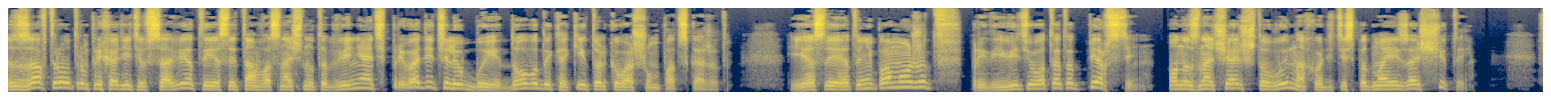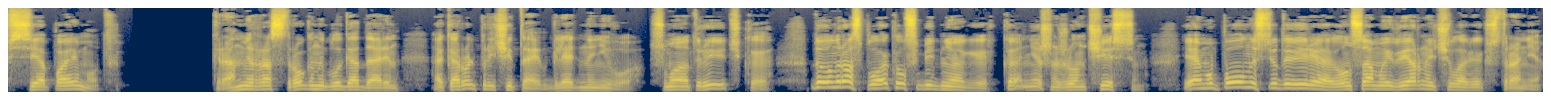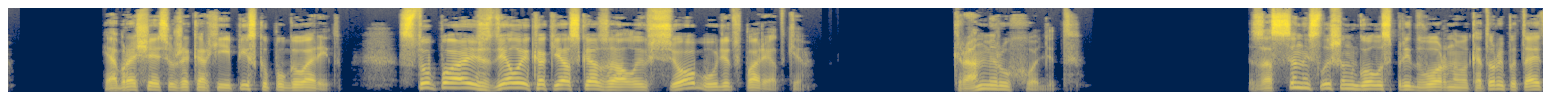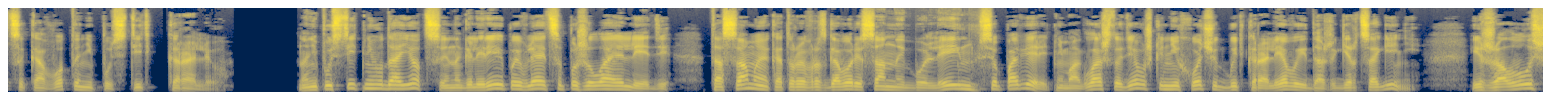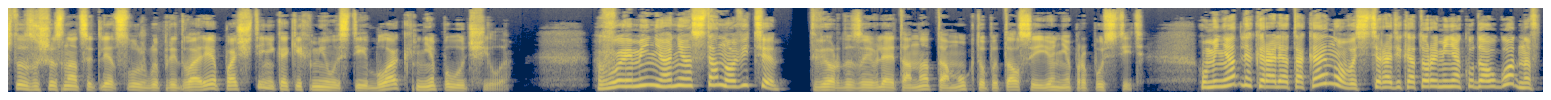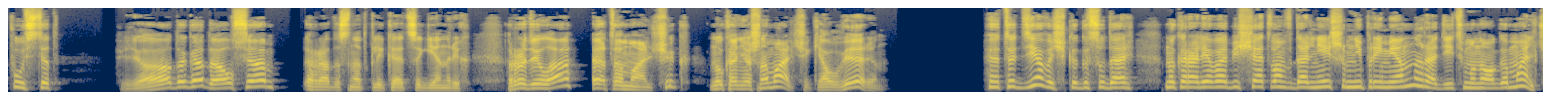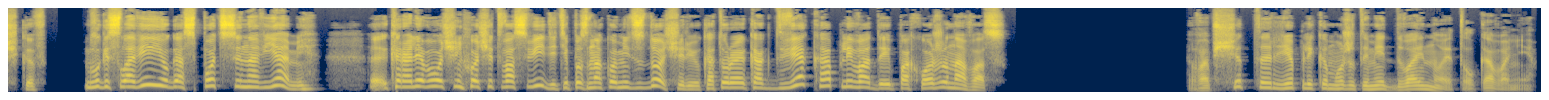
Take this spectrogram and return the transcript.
Завтра утром приходите в совет, и если там вас начнут обвинять, приводите любые доводы, какие только ваш ум подскажет. Если это не поможет, предъявите вот этот перстень. Он означает, что вы находитесь под моей защитой. Все поймут». Кранмер растроган и благодарен, а король причитает, глядя на него. «Смотрите-ка, да он расплакался, бедняга. Конечно же, он честен. Я ему полностью доверяю, он самый верный человек в стране». И, обращаясь уже к архиепископу, говорит. Ступай, сделай, как я сказал, и все будет в порядке». Кранмер уходит. За сценой слышен голос придворного, который пытается кого-то не пустить к королю. Но не пустить не удается, и на галерее появляется пожилая леди, та самая, которая в разговоре с Анной Болейн все поверить не могла, что девушка не хочет быть королевой и даже герцогиней, и жаловалась, что за 16 лет службы при дворе почти никаких милостей и благ не получила. «Вы меня не остановите!» — твердо заявляет она тому, кто пытался ее не пропустить. «У меня для короля такая новость, ради которой меня куда угодно впустят». «Я догадался», — радостно откликается Генрих. «Родила? Это мальчик? Ну, конечно, мальчик, я уверен». «Это девочка, государь, но королева обещает вам в дальнейшем непременно родить много мальчиков. Благослови ее Господь сыновьями. Э, королева очень хочет вас видеть и познакомить с дочерью, которая как две капли воды похожа на вас». Вообще-то реплика может иметь двойное толкование.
